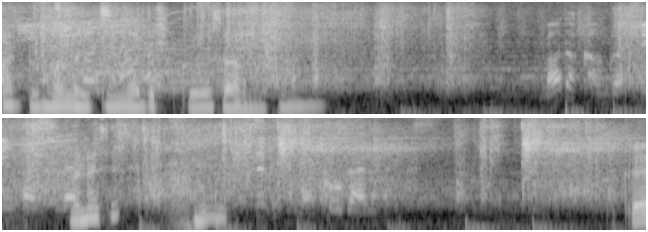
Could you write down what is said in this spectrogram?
aduh malah itu ngadep ke samping. Mana sih oke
